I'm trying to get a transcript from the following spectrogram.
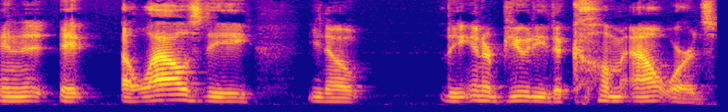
and it, it allows the, you know, the inner beauty to come outwards.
